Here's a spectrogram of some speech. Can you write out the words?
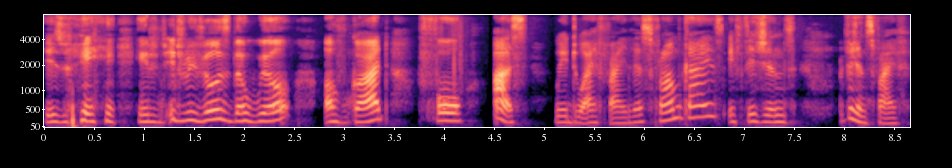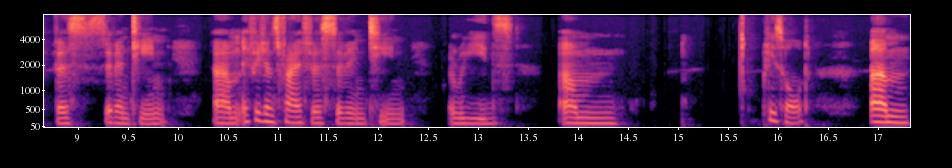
His it, it reveals the will of God for us. Where do I find this from, guys? Ephesians Ephesians 5 verse 17. Um Ephesians 5 verse 17 reads um please hold. Um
